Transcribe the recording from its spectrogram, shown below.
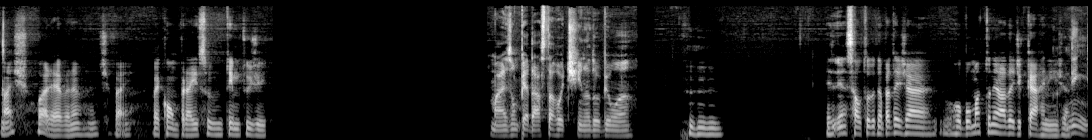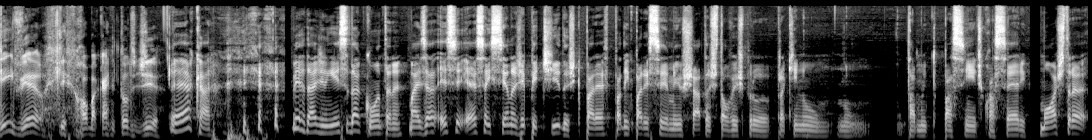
Mas, whatever, né? A gente vai, vai comprar isso, não tem muito jeito. Mais um pedaço da rotina do Obi-Wan. Nessa altura do campeonato ele já roubou uma tonelada de carne já. Ninguém vê que rouba carne todo dia. É, cara. Verdade, ninguém se dá conta, né? Mas é, esse, essas cenas repetidas que pare, podem parecer meio chatas, talvez, para quem não, não, não tá muito paciente com a série, mostra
